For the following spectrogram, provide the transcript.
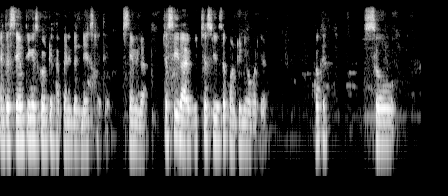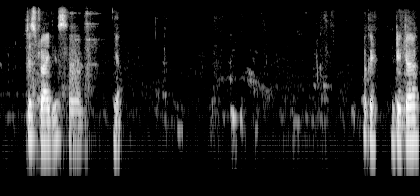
And the same thing is going to happen in the next i think. Similar. Just see that we just use the continue over here. Okay. So just try this um, yeah. Okay. Data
